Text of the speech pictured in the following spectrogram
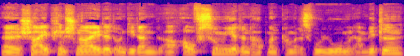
äh, Scheibchen schneidet und die dann äh, aufsummiert und hat man, kann man das Volumen ermitteln.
